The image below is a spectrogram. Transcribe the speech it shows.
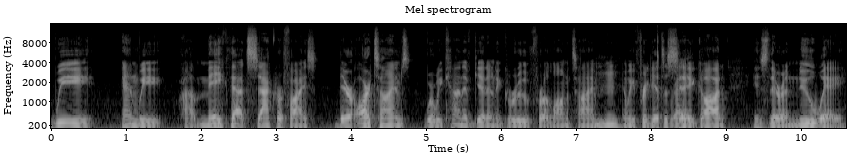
we and we uh, make that sacrifice. There are times where we kind of get in a groove for a long time, mm-hmm. and we forget to say, "God, is there a new way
